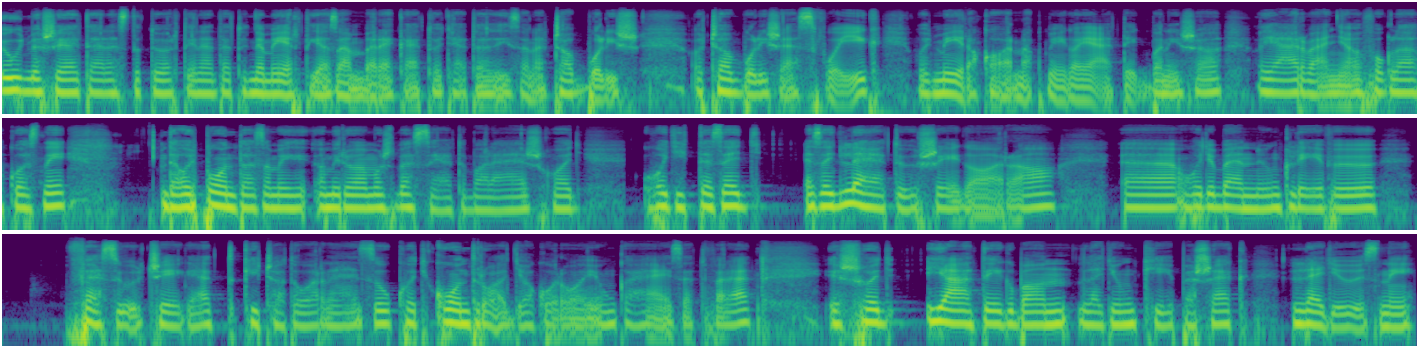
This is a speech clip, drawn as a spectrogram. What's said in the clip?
ő úgy mesélte el ezt a történetet, hogy nem érti az embereket, hogy hát hiszen a csapból is, a csapból is ez folyik, hogy miért akarnak még a játékban is a, a járványjal foglalkozni. De hogy pont az, ami, amiről most beszélt Balázs, hogy, hogy itt ez egy, ez egy lehetőség arra, hogy a bennünk lévő feszültséget kicsatornázzuk, hogy kontrollt gyakoroljunk a helyzet felett, és hogy játékban legyünk képesek legyőzni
